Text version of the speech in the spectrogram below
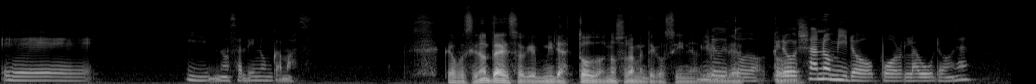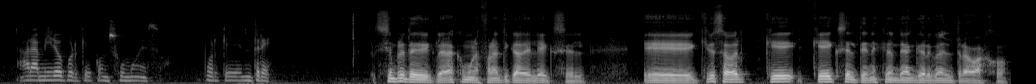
Eh, y no salí nunca más. Claro, pues se nota eso, que miras todo, no solamente cocina. Miro de todo, pero ya no miro por laburo, ¿eh? Ahora miro porque consumo eso, porque entré. Siempre te declarás como una fanática del Excel. Eh, quiero saber qué, Excel tenés que no tenga que ver con el trabajo.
